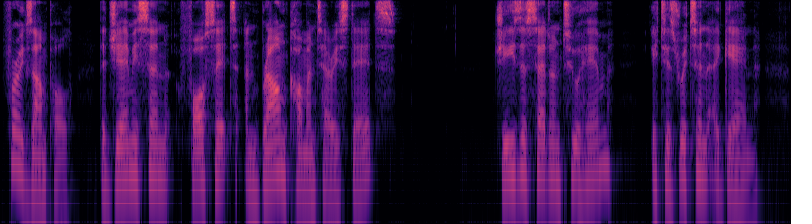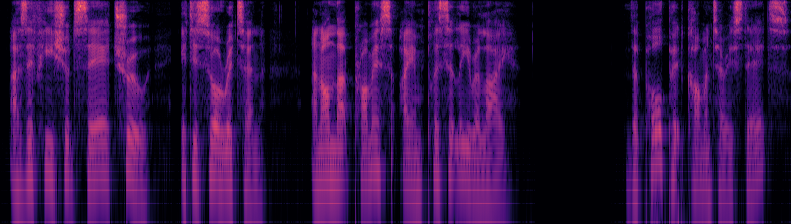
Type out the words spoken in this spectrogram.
For example, the Jamieson, Fausset, and Brown commentary states Jesus said unto him, It is written again, as if he should say, True, it is so written, and on that promise I implicitly rely. The pulpit commentary states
